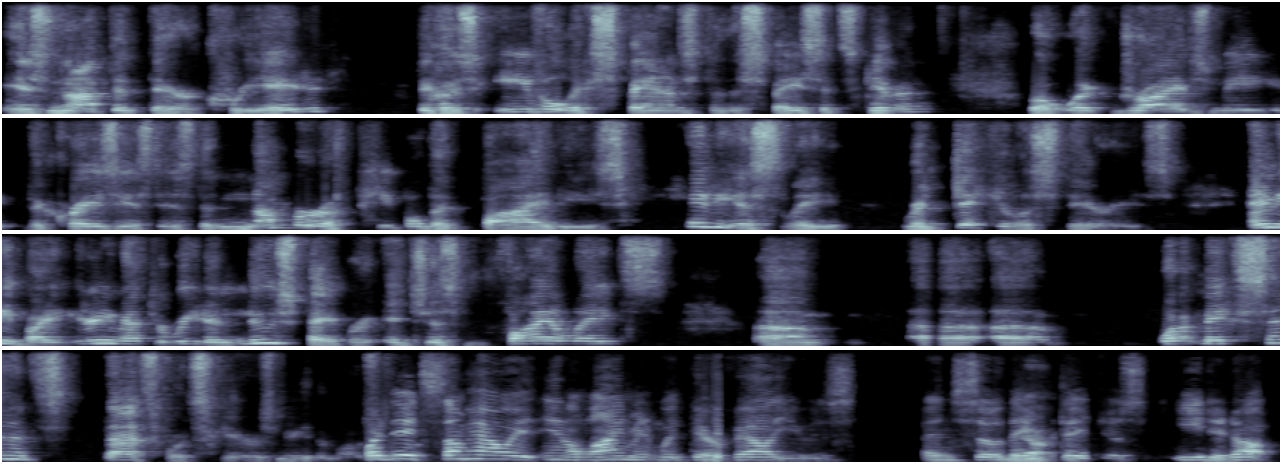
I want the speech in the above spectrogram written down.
is not that they're created, because evil expands to the space it's given but what drives me the craziest is the number of people that buy these hideously ridiculous theories. Anybody, you don't even have to read a newspaper, it just violates um, uh, uh, what makes sense. That's what scares me the most. But it's somehow in alignment with their values. And so they, yeah. they just eat it up.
